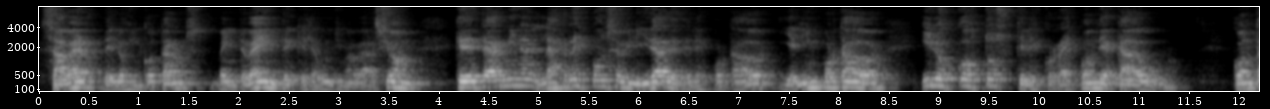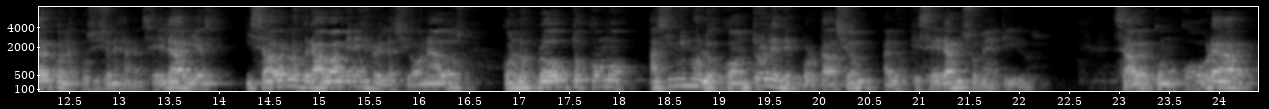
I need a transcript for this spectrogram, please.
saber de los Incoterms 2020, que es la última versión, que determinan las responsabilidades del exportador y el importador y los costos que les corresponde a cada uno, contar con las posiciones arancelarias y saber los gravámenes relacionados con los productos como asimismo los controles de exportación a los que serán sometidos, saber cómo cobrar,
